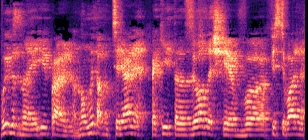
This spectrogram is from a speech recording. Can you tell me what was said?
выгодно и правильно. Но мы там теряли какие-то звездочки в фестивальных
